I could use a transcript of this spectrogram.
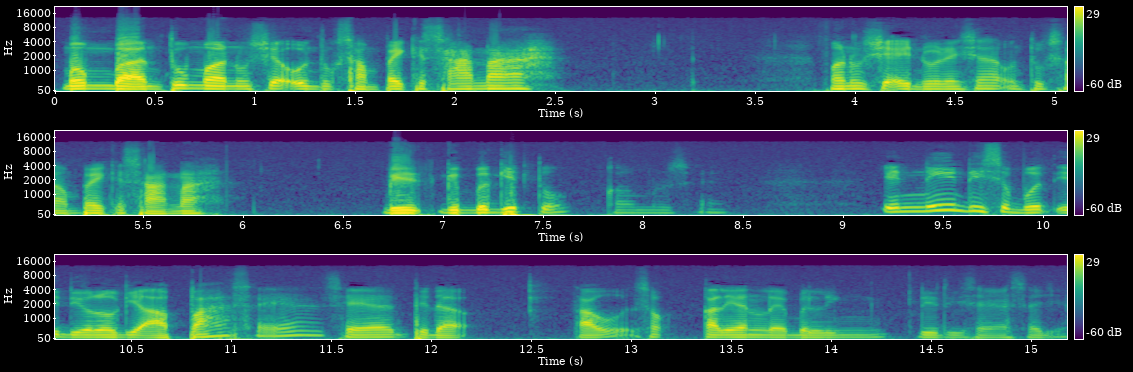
membantu manusia untuk sampai ke sana. Manusia Indonesia untuk sampai ke sana. Begitu kalau menurut saya. Ini disebut ideologi apa? Saya saya tidak tahu. Sok kalian labeling diri saya saja.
